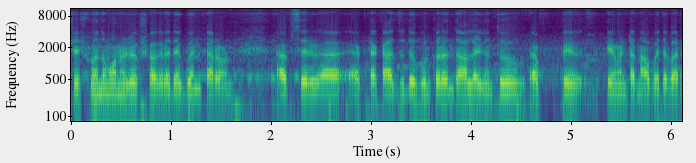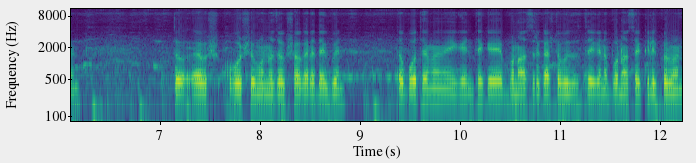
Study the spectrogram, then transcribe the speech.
শেষ পর্যন্ত মনোযোগ সহকারে দেখবেন, কারণ অ্যাপসের একটা কাজ যদি ভুল করেন, তাহলে কিন্তু পেমেন্টটা নাও পেতে পারেন। তো অবশ্যই মনোযোগ সহকারে দেখবেন। তো প্রথমে আমি এখান থেকে বোনাসের কাজটা বুঝতে এখানে বোনাসে ক্লিক করবেন।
